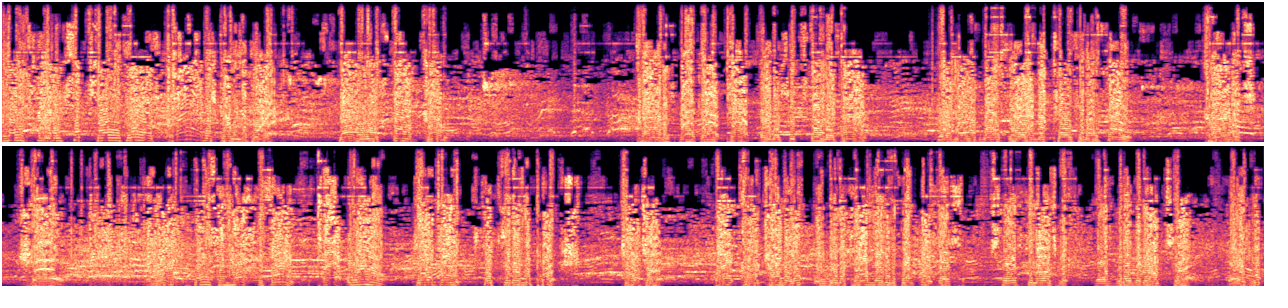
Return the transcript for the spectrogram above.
Those 46 on the floor. Cowan has come to play. Down with third quarter. Curtis back out top, 36 35. They're moved by four under two for the third. Child. And now Benson missed the three. Tap now. JJ sticks it on the push. JJ. Back court trying to hit over the time over the front court. That's snaps to Nesbitt. Nesbitt on the right side. Nesbitt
